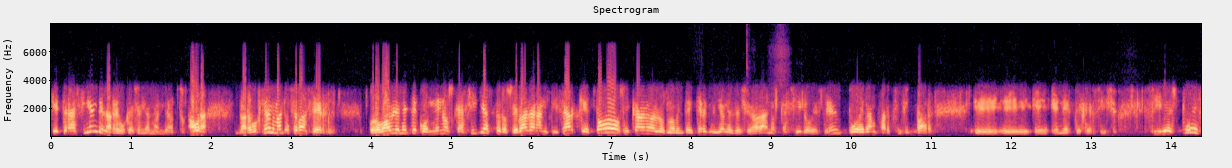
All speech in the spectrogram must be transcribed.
que trasciende la revocación de mandato. Ahora, la revocación de mandato se va a hacer probablemente con menos casillas, pero se va a garantizar que todos y cada uno de los 93 millones de ciudadanos que así lo deseen puedan participar eh, eh, eh, en este ejercicio. Si después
